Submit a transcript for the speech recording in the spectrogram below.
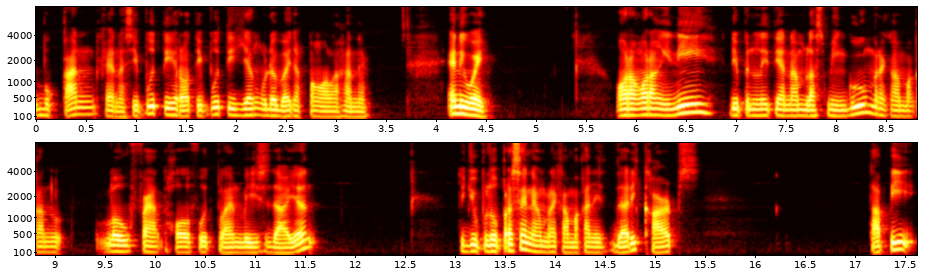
Bukan kayak nasi putih, roti putih yang udah banyak pengolahannya. Anyway, orang-orang ini di penelitian 16 minggu mereka makan low fat whole food plant based diet. 70% yang mereka makan itu dari carbs, tapi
